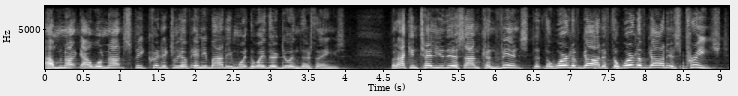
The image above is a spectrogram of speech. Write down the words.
I'm not, I will not speak critically of anybody and the way they're doing their things. But I can tell you this I'm convinced that the Word of God, if the Word of God is preached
